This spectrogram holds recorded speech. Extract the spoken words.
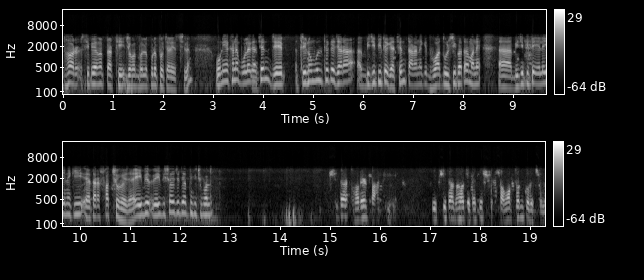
ধর সিপিএম এর প্রার্থী জগৎবল্লভপুরে প্রচারে এসেছিলেন। উনি এখানে বলে গেছেন যে তৃণমূল থেকে যারা বিজেপিতে গেছেন তারা নাকি ধোয়া তুলসী পাতা মানে বিজেপিতে এলেই নাকি তারা স্বচ্ছ হয়ে যায়। এই এই বিষয়ে যদি আপনি কিছু বলেন। দীপশিতা ধরের পার্টি দীপশিতা ধর যেটাকে সমর্থন করেছিল,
